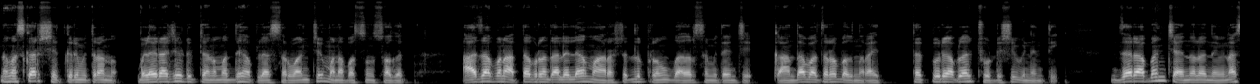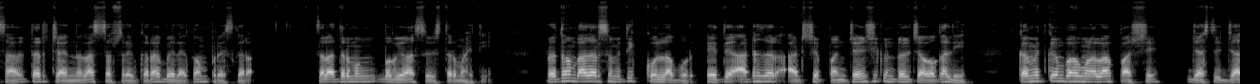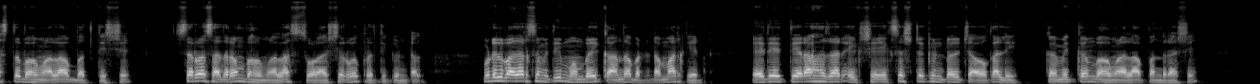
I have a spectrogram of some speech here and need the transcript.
नमस्कार शेतकरी मित्रांनो बळीराजा युट्यूब चॅनलमध्ये आपल्या सर्वांचे मनापासून स्वागत. आज आपण आतापर्यंत आलेल्या महाराष्ट्रातील प्रमुख बाजार समित्यांचे कांदा बाजार बघणार आहेत. तत्पूर्वी आपल्याला छोटीशी विनंती जर आपण चॅनलला नवीन असाल तर चॅनलला सबस्क्राईब करा बेल आयकॉन प्रेस करा. चला तर मग बघूया सविस्तर माहिती. प्रथम बाजार समिती कोल्हापूर येथे आठ हजार आठशे पंच्याऐंशी क्विंटलच्या अवकाली कमीत कमी भाव मिळाला पाचशे जास्तीत जास्त भाव मिळाला बत्तीसशे सर्वसाधारण भाव मिळाला सोळाशे रुपये प्रति क्विंटल. पुढील बाजार समिती मुंबई कांदा बटाटा मार्केट. येथे तेरा हजार एकशे एकसष्ट क्विंटलच्या अवकाली कमीत कमी भाव मिळाला पंधराशे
